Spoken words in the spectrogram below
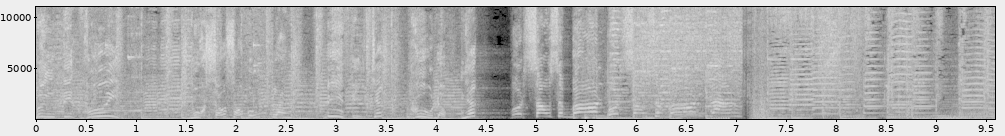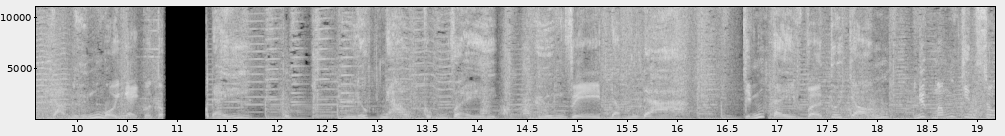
Mừng tiệc vui. Một sáu sáu bốn Plăng Bia vị chất gu độc nhất. Một sáu sáu bốn, một sáu sáu bốn Plăng Cảm hứng mỗi ngày của tôi đấy. Lúc nào cũng vậy Hương vị đậm đà. Chính tay vợ tôi chọn Nước mắm Chinsu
